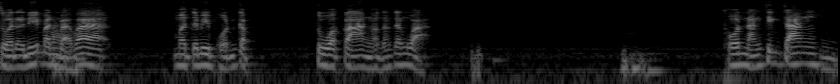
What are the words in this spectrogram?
ส่วนอันนี้มันอ่าแบบว่ามันจะมีผลกับตัวกลางของทั้งจังหวะโทนหนังจริงจังๆอืม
